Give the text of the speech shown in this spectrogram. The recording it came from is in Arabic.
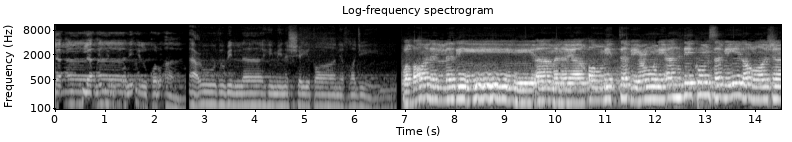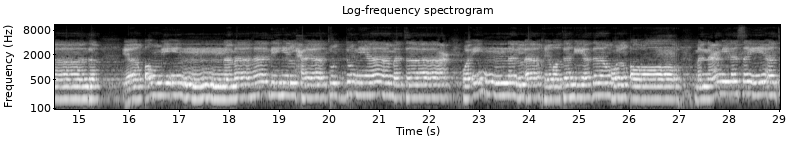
لآن القرآن. أ ع و ذ ب ا ل ل ه من ا ل ش ي ط ا ن ا ل ج ي م وقال الذي آمن يا قوم اتبعون أهدكم سبيل الرشاد. يا قوم إنما هذه الحياة الدنيا متاع وإن الآخرة هي دار القرار. من عمل سيئة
